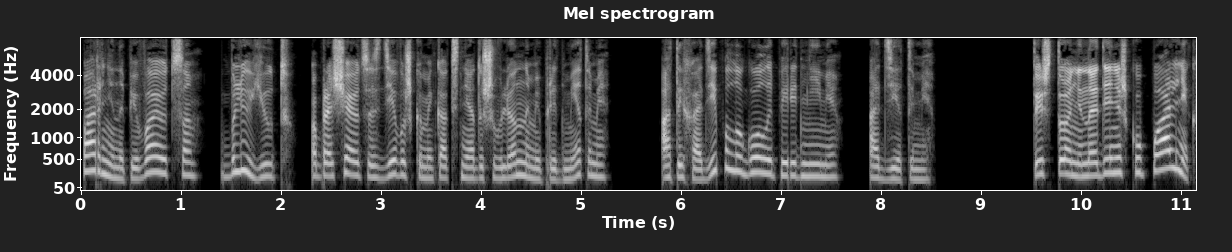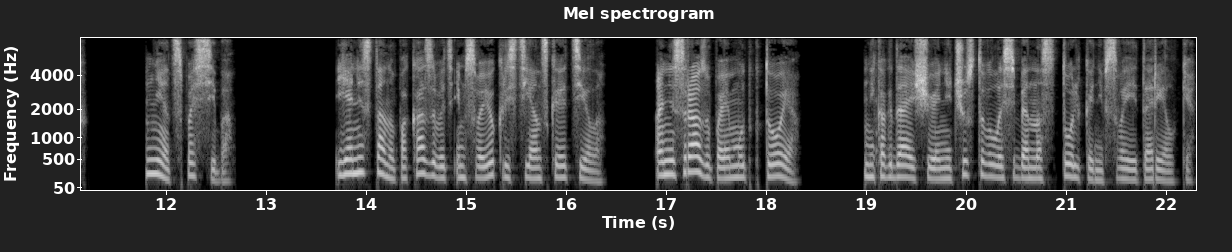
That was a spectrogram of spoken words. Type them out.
Парни напиваются, блюют, обращаются с девушками как с неодушевленными предметами, а ты ходи полуголый перед ними, одетыми. «Ты что, не наденешь купальник?» «Нет, спасибо». Я не стану показывать им свое крестьянское тело. Они сразу поймут, кто я. Никогда еще я не чувствовала себя настолько не в своей тарелке.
